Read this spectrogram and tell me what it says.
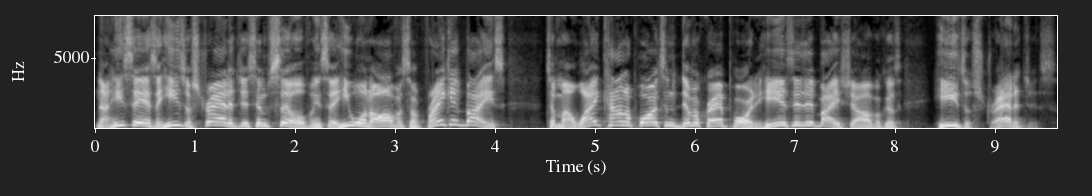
Now he says that he's a strategist himself, and he said he want to offer some frank advice to my white counterparts in the Democrat Party. Here's his advice, y'all, because he's a strategist.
